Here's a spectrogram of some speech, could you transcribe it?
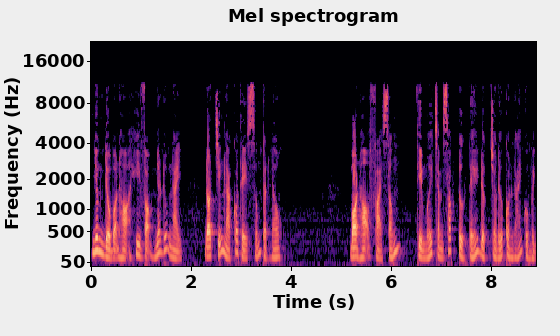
Nhưng điều bọn họ hy vọng nhất lúc này, đó chính là có thể sống thật lâu. Bọn họ phải sống thì mới chăm sóc tử tế được cho đứa con gái của mình.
